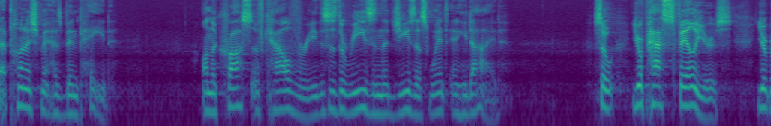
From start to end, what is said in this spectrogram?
That punishment has been paid. On the cross of Calvary, this is the reason that Jesus went and he died. So, your past failures, your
